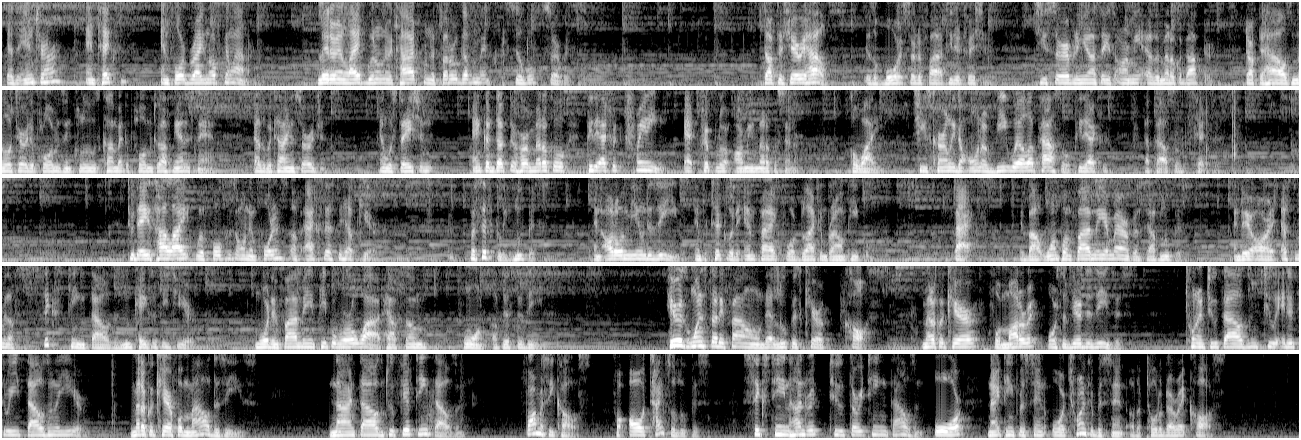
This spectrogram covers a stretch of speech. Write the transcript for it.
as an intern, and Texas, and Fort Bragg, North Carolina. Later in life, Gwendolyn retired from the federal government civil service. Dr. Sherry House is a board certified pediatrician. She served in the United States Army as a medical doctor. Dr. Howe's military deployments includes combat deployment to Afghanistan as a battalion surgeon and was stationed and conducted her medical pediatric training at Tripler Army Medical Center, Hawaii. She's currently the owner of Be Well El Paso Pediatric, El Texas. Today's highlight will focus on importance of access to healthcare, specifically lupus, an autoimmune disease, in particular the impact for black and brown people. Facts. About 1.5 million Americans have lupus, and there are an estimate of 16,000 new cases each year. More than 5 million people worldwide have some form of this disease. Here's one study found that lupus care costs medical care for moderate or severe diseases 22,000 to 83,000 a year. Medical care for mild disease 9,000 to 15,000. Pharmacy costs for all types of lupus 1600 to 13,000 or 19% or 23% of the total direct costs.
